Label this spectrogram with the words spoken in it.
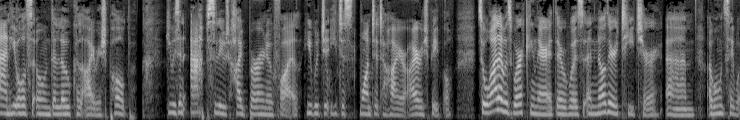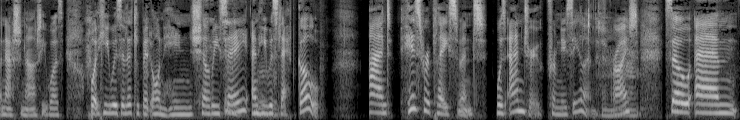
And he also owned the local Irish pub. He was an absolute hibernophile. He would ju- he just wanted to hire Irish people. So while I was working there, there was another teacher. Um, I won't say what nationality was, but he was a little bit unhinged, shall we say, and he was let go. And his replacement was Andrew from New Zealand, mm-hmm. right? So, um,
